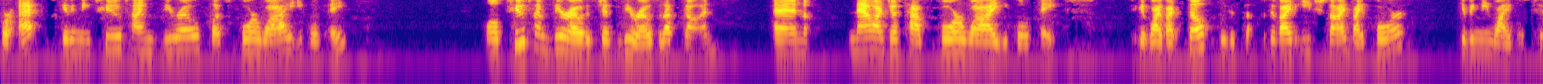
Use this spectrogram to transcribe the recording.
for x, giving me 2 times 0 plus 4y equals 8. Well, 2 times 0 is just 0, so that's gone. And now I just have 4y equals 8. To get y by itself, we divide each side by 4, giving me y equals 2.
